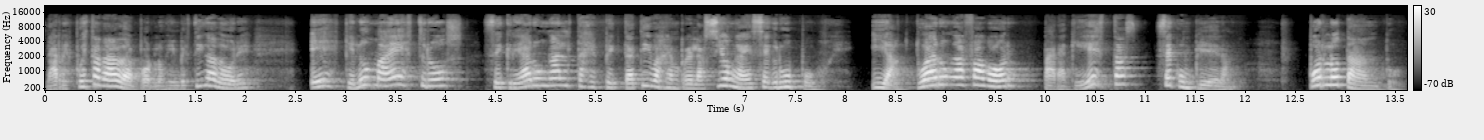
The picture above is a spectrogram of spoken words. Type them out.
La respuesta dada por los investigadores es que los maestros se crearon altas expectativas en relación a ese grupo y actuaron a favor para que éstas se cumplieran. Por lo tanto,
